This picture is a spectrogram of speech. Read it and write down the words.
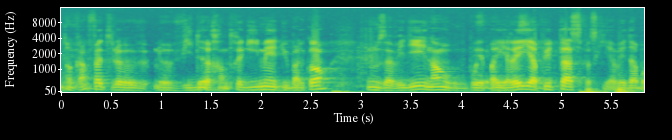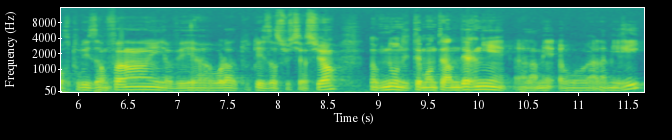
Donc en fait, le, le videur, entre guillemets, du balcon nous avait dit non, vous ne pouvez pas y aller, il n'y a plus de place. Parce qu'il y avait d'abord tous les enfants, il y avait voilà, toutes les associations. Donc nous, on était montés en dernier la, à la mairie.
